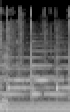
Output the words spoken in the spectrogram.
music.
